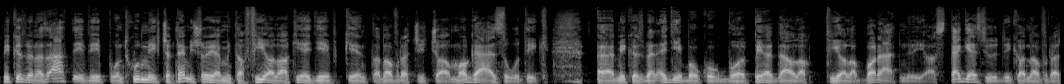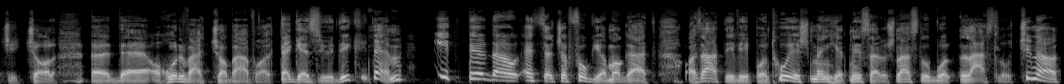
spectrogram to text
miközben az atv.hu még csak nem is olyan, mint a fiala, aki egyébként a Navracsicsal magázódik, eh, miközben egyéb okokból például a fiala barátnője az tegeződik a Navracsicsal, eh, de a Horváth Csabával tegeződik. Nem, itt például egyszer csak fogja magát az atv.hu, és Mennyhért Mészáros Lászlóból Lászlót csinál.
